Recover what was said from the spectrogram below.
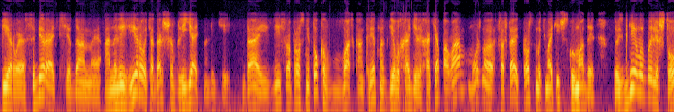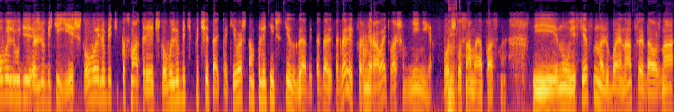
первое, собирать все данные, анализировать, а дальше влиять на людей. Да, и здесь вопрос не только в вас конкретно, где вы ходили, хотя по вам можно составить просто математическую модель. То есть где вы были, что вы люди любите есть, что вы любите посмотреть, что вы любите почитать, какие ваши там политические взгляды и так далее, и так далее, и формировать ваше мнение. Вот mm. что самое опасное. И, ну, естественно, любая нация должна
